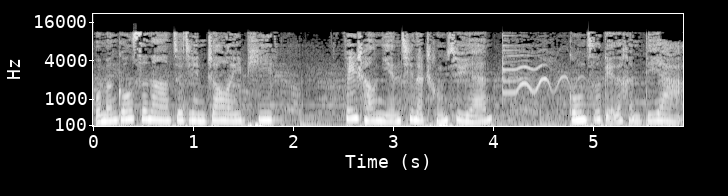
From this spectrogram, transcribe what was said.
我们公司呢，最近招了一批非常年轻的程序员，工资给的很低啊。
